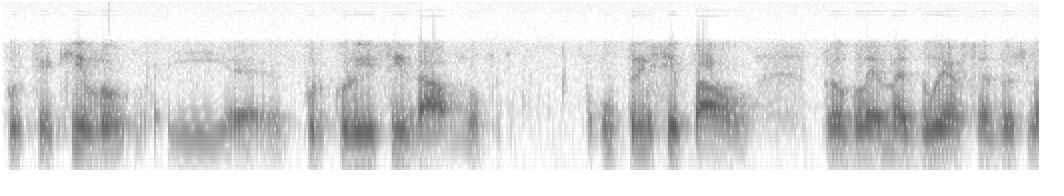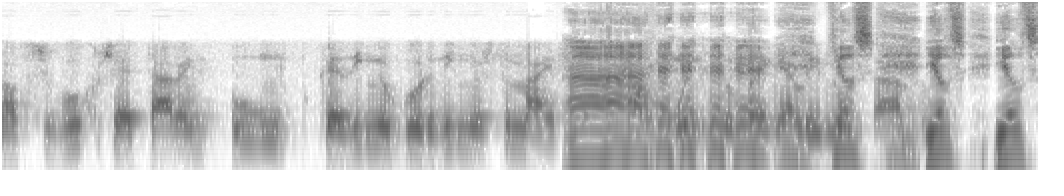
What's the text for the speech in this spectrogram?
porque aquilo, e eh, por curiosidade, o principal problema, doença dos nossos burros é estarem um bocadinho gordinhos demais. Ah, Estão muito bem alimentados. Eles, eles, eles,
